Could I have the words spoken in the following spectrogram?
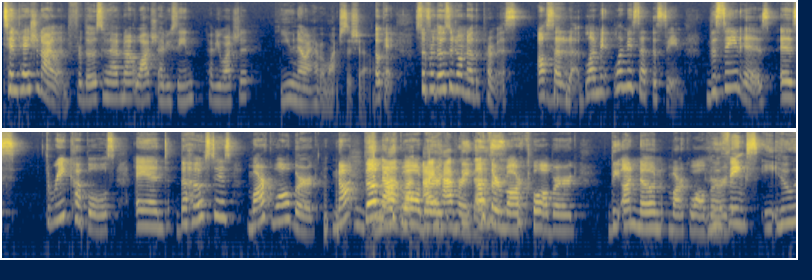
Temptation Island. For those who have not watched, have you seen? Have you watched it? You know I haven't watched the show. Okay, so for those who don't know the premise, I'll set it up. Let me let me set the scene. The scene is is three couples, and the host is Mark Wahlberg, not the Mark Not Ma- Wahlberg, I have heard the this. other Mark Wahlberg, the unknown Mark Wahlberg, Who thinks he, who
